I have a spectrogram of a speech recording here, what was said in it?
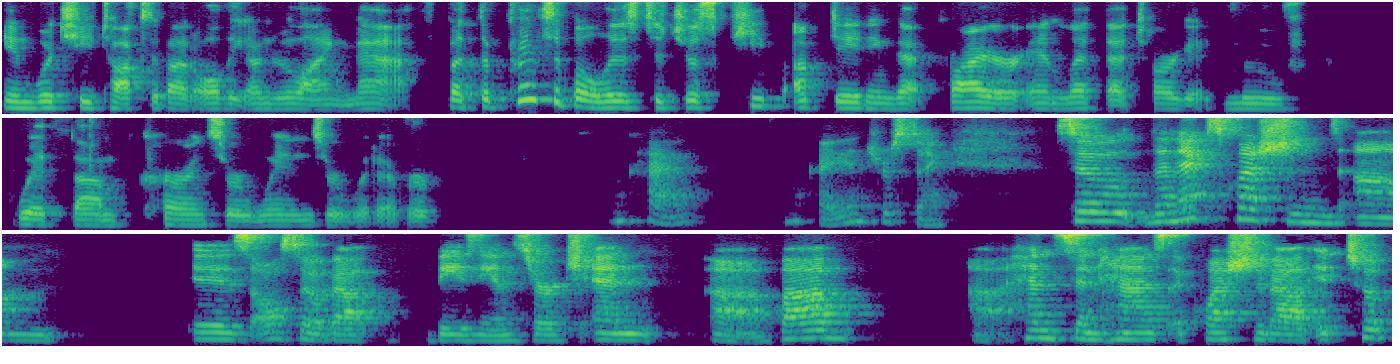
in which he talks about all the underlying math. But the principle is to just keep updating that prior and let that target move with um, currents or winds or whatever. Okay. Okay. Interesting. So the next question um, is also about Bayesian search, and uh, Bob uh, Henson has a question about it took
